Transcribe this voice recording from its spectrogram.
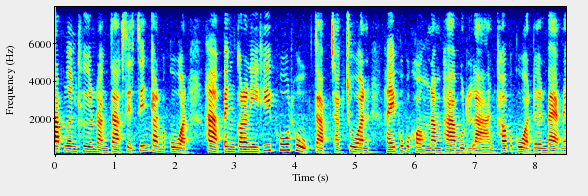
รับเงินคืนหลังจากเสร็จสิ้นการประกวด หากเป็นกรณีที่ผู้ถูกจับชักชวน ให้ผู้ปกครองนำพาบุตรหลานเข้าประกวดเดินแบบใน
